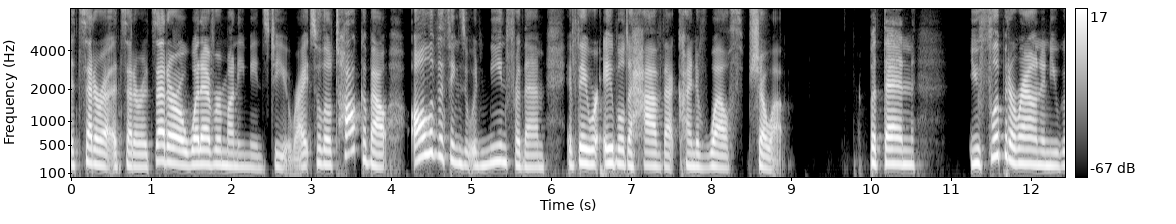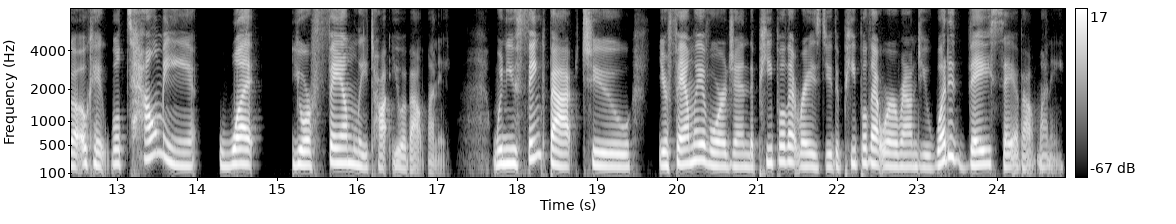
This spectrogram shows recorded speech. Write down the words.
et cetera, et cetera, et cetera, whatever money means to you, right? So they'll talk about all of the things it would mean for them if they were able to have that kind of wealth show up. But then you flip it around and you go, okay, well, tell me what your family taught you about money. When you think back to your family of origin, the people that raised you, the people that were around you, what did they say about money?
